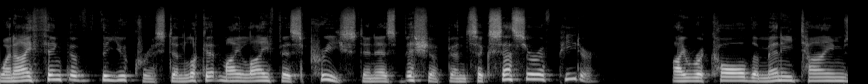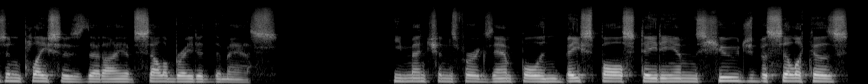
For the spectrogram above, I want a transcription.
When I think of the Eucharist and look at my life as priest and as bishop and successor of Peter, I recall the many times and places that I have celebrated the Mass. He mentions, for example, in baseball stadiums, huge basilicas,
